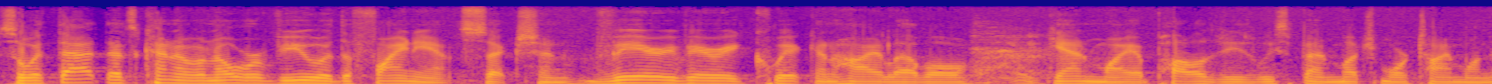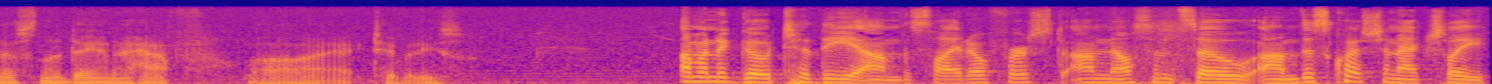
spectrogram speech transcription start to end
So with that, that's kind of an overview of the finance section. Very, very quick and high level. Again, my apologies. We spend much more time on this than a day and a half uh, activities. I'm going to go to the um, the Slido first, um, Nelson. So um, this question actually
